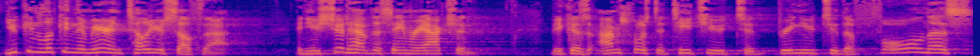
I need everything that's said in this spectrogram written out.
You can look in the mirror and tell yourself that. And you should have the same reaction because I'm supposed to teach you to bring you to the fullness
